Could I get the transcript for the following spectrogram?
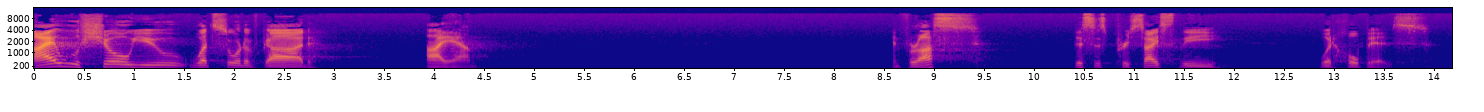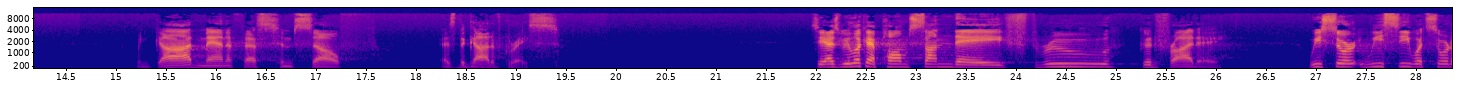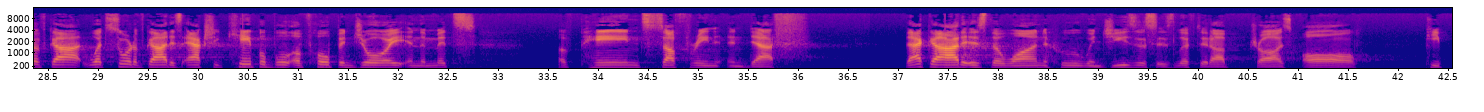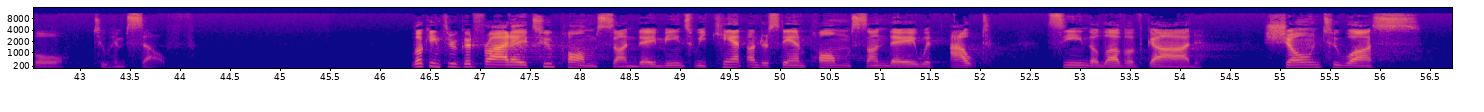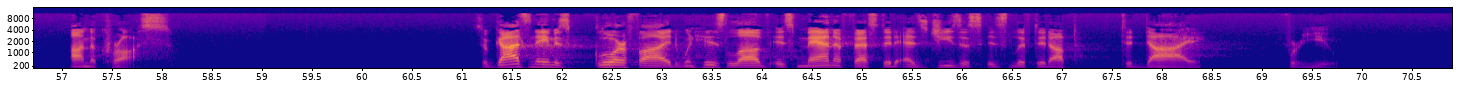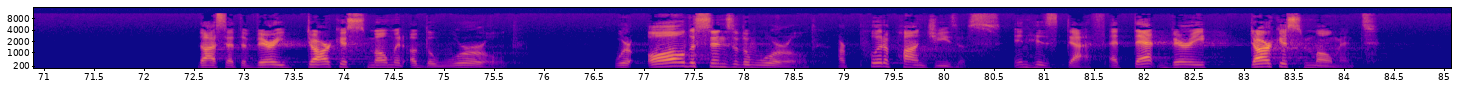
I will show you what sort of God I am. For us, this is precisely what hope is. When God manifests himself as the God of grace. See, as we look at Palm Sunday through Good Friday, we, sort, we see what sort, of God, what sort of God is actually capable of hope and joy in the midst of pain, suffering, and death. That God is the one who, when Jesus is lifted up, draws all people to himself. Looking through Good Friday to Palm Sunday means we can't understand Palm Sunday without seeing the love of God shown to us on the cross. So God's name is glorified when his love is manifested as Jesus is lifted up to die for you. Thus, at the very darkest moment of the world, where all the sins of the world are put upon Jesus in his death, at that very darkest moment,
